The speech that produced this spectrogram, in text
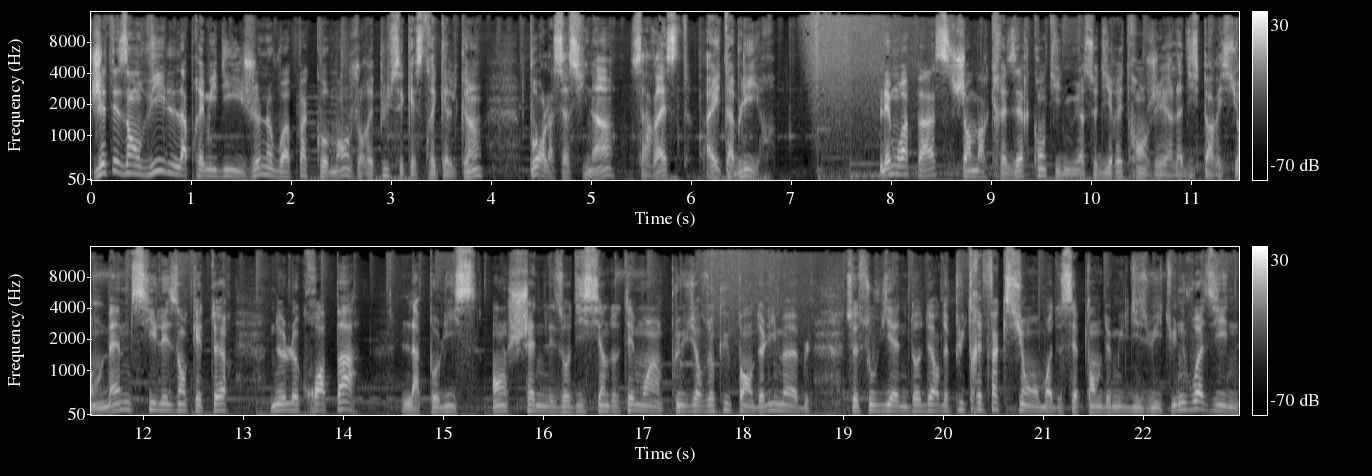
J'étais en ville l'après-midi, je ne vois pas comment j'aurais pu séquestrer quelqu'un. Pour l'assassinat, ça reste à établir. Les mois passent, Jean-Marc Rézère continue à se dire étranger à la disparition, même si les enquêteurs ne le croient pas. La police enchaîne les auditions de témoins. Plusieurs occupants de l'immeuble se souviennent d'odeurs de putréfaction au mois de septembre 2018. Une voisine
